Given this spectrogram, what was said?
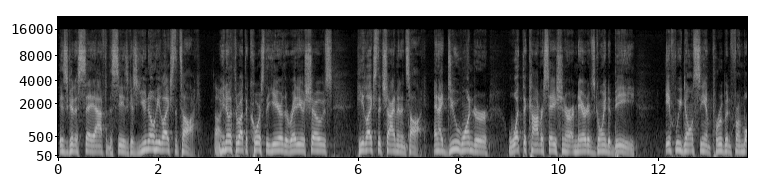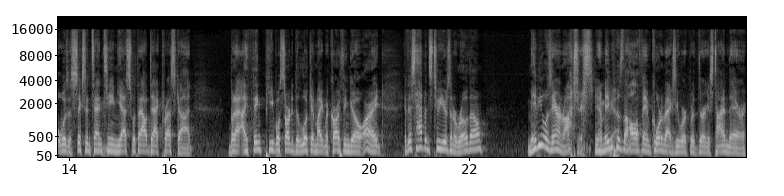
is going to say after the season because you know he likes to talk. Oh, you yeah. know, throughout the course of the year, the radio shows, he likes to chime in and talk. And I do wonder what the conversation or narrative is going to be if we don't see improvement from what was a six and ten team. Yes, without Dak Prescott, but I, I think people started to look at Mike McCarthy and go, "All right, if this happens two years in a row, though." Maybe it was Aaron Rodgers. You know, maybe it was the Hall of Fame quarterbacks he worked with during his time there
